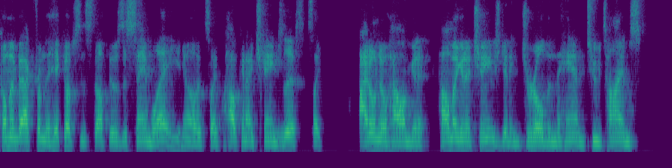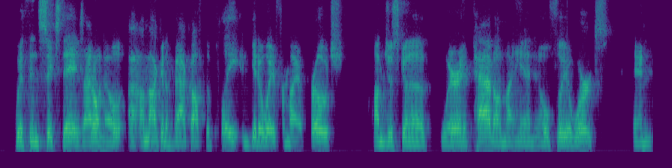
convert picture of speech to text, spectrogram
coming back from the hiccups and stuff, it was the same way, you know? It's like, how can I change this? It's like, I don't know how I'm going to, how am I going to change getting drilled in the hand two times within six days? I don't know. I, I'm not going to back off the plate and get away from my approach. I'm just going to wear a pad on my hand and hopefully it works. And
